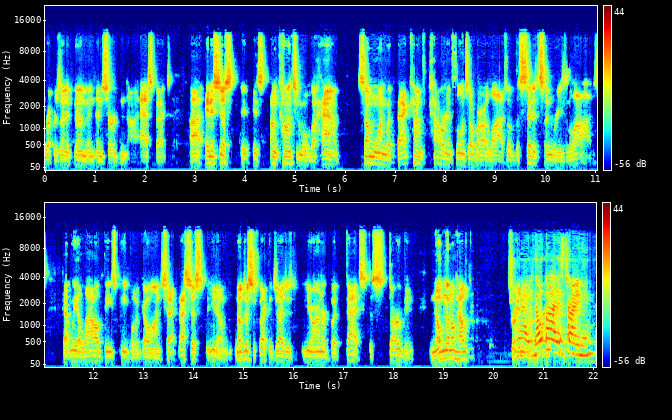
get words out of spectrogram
represented them in, in certain uh, aspects. Uh, and it's just, it, it's unconscionable to have someone with that kind of power and influence over our lives, over the citizenry's lives, that we allowed these people to go unchecked. That's just, you know, no disrespect to judges, Your Honor, but that's disturbing. No mental health training. Right. No bias training.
